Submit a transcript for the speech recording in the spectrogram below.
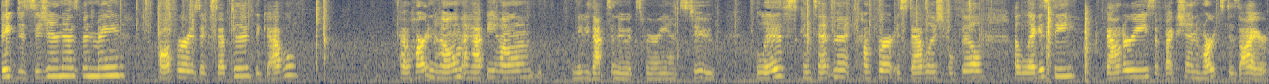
big decision has been made, offer is accepted, the gavel, have heart and home, a happy home, maybe that's a new experience too. Bliss, contentment, comfort, established, fulfilled, a legacy, boundaries, affection, heart's desire.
